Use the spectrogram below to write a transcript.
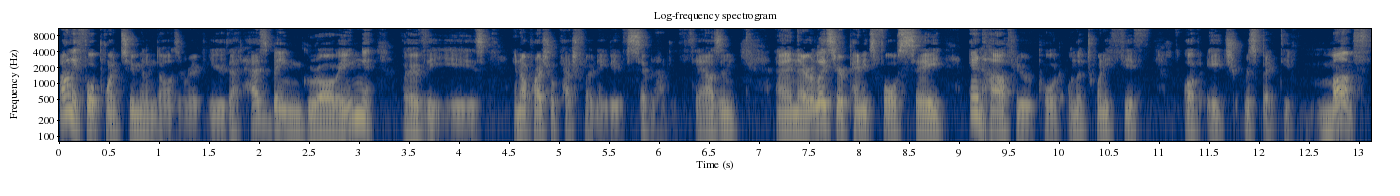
only $4.2 million in revenue. That has been growing over the years. And operational cash flow negative 700,000. And they released their Appendix 4C and half year report on the 25th of each respective month.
